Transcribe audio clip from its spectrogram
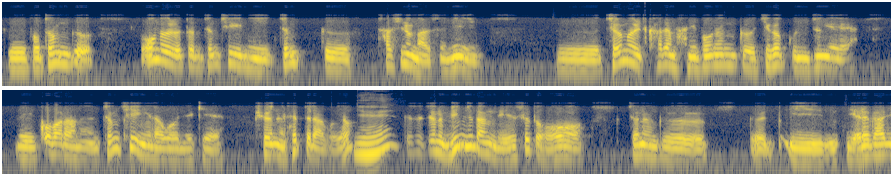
그 보통 그 오늘 어떤 정치인이 정 그 하시는 말씀이 그 점을 가장 많이 보는 그 직업군 중에 꼽아라는 정치인이라고 이렇게 표현을 했더라고요. 예. 그래서 저는 민주당 내에서도 저는 그, 그, 이, 여러 가지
